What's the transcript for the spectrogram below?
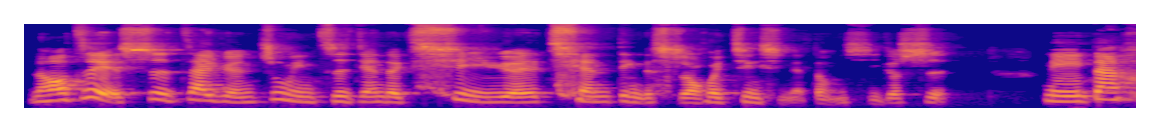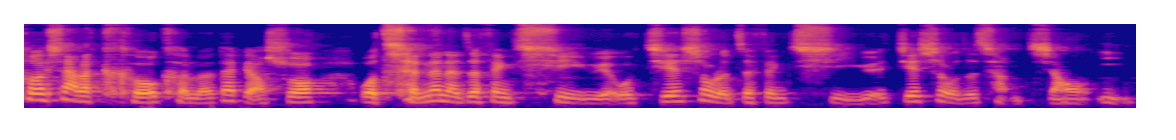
然后这也是在原住民之间的契约签订的时候会进行的东西，就是你一旦喝下了可口可乐，代表说我承认了这份契约，我接受了这份契约，接受了这场交易。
